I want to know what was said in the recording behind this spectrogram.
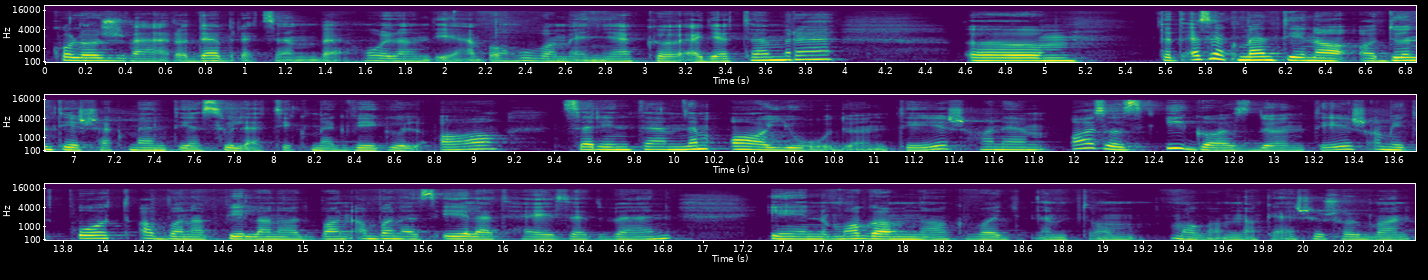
Kolozsvárra, Debrecenbe, Hollandiába, hova menjek egyetemre. Tehát ezek mentén, a, a döntések mentén születik meg végül a, szerintem nem a jó döntés, hanem az az igaz döntés, amit ott, abban a pillanatban, abban az élethelyzetben én magamnak, vagy nem tudom, magamnak elsősorban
